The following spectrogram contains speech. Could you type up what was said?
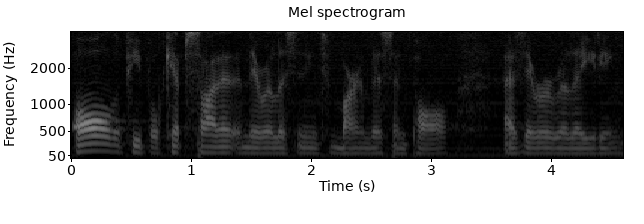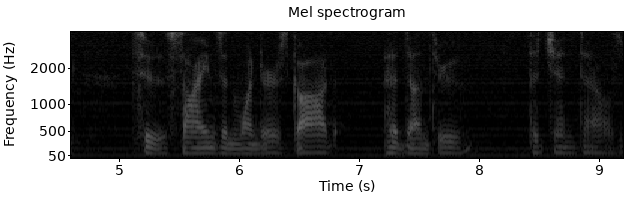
All the people kept silent and they were listening to Barnabas and Paul as they were relating to signs and wonders God had done through the Gentiles.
